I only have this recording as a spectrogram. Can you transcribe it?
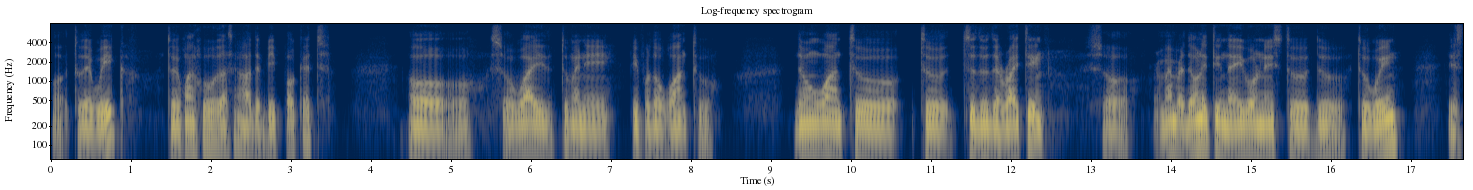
Or to the weak, to the one who doesn't have the big pocket, or so why too many people don't want to don't want to to to do the right thing. So remember, the only thing the evil needs to do to win is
